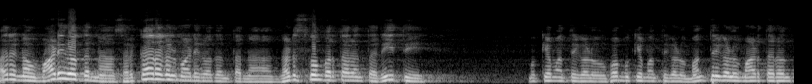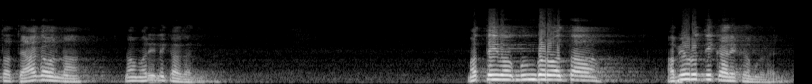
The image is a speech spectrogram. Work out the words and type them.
ಆದರೆ ನಾವು ಮಾಡಿರೋದನ್ನು, ಸರ್ಕಾರಗಳು ಮಾಡಿರೋದಂತನ್ನು ನಡೆಸ್ಕೊಂಡು ಬರ್ತಾರಂಥ ರೀತಿ ಮುಖ್ಯಮಂತ್ರಿಗಳು, ಉಪಮುಖ್ಯಮಂತ್ರಿಗಳು, ಮಂತ್ರಿಗಳು ಮಾಡ್ತಾ ಇರೋಂಥ ತ್ಯಾಗವನ್ನು ನಾವು ಮರೀಲಿಕ್ಕಾಗಲ್ಲ. ಮತ್ತು ಇವಾಗ ಮುಂಬರುವಂಥ ಅಭಿವೃದ್ಧಿ ಕಾರ್ಯಕ್ರಮಗಳಲ್ಲಿ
